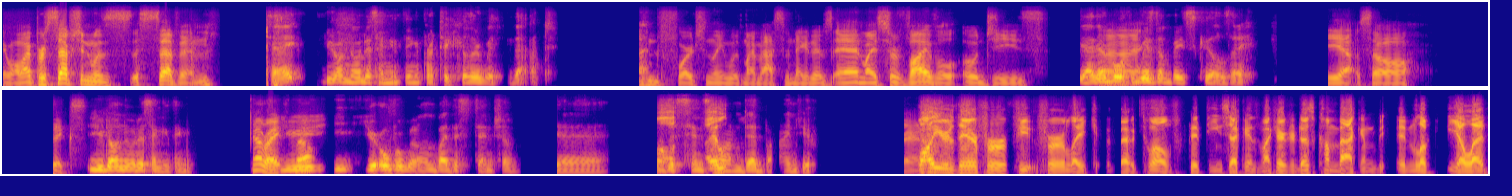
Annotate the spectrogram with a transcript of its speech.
Okay, well, my perception was a seven. Okay. You don't notice anything in particular with that. Unfortunately, with my massive negatives and my survival. Oh, geez. Yeah, they're both Uh, wisdom-based skills, eh? Yeah. So six. You don't notice anything. All right. You, well. You're overwhelmed by the stench of uh, Well, the sin I- spawn dead behind you. While you're there for a few, for like about 12, 15 seconds, my character does come back and and look, yell at,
